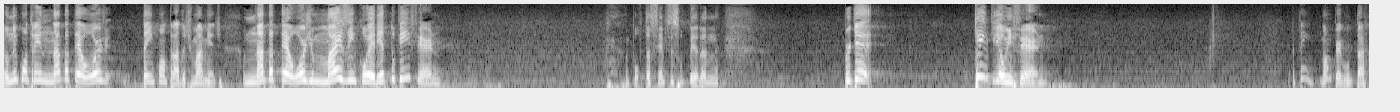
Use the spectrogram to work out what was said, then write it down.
Eu não encontrei nada até hoje, tem encontrado ultimamente, nada até hoje mais incoerente do que o inferno. O povo está sempre se superando, né? Porque quem criou o inferno? Tem, vamos perguntar.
